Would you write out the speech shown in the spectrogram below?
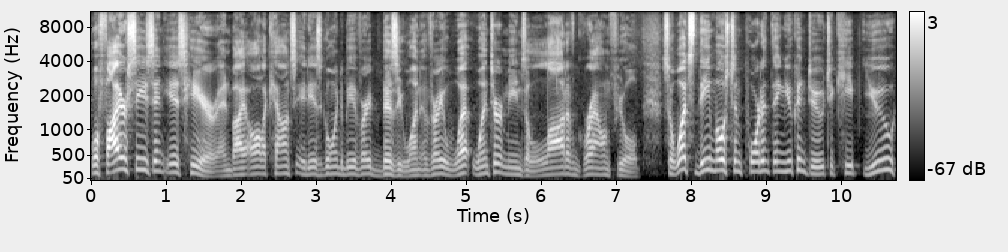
Well, fire season is here, and by all accounts, it is going to be a very busy one. A very wet winter means a lot of ground fuel. So what's the most important thing you can do to keep you,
